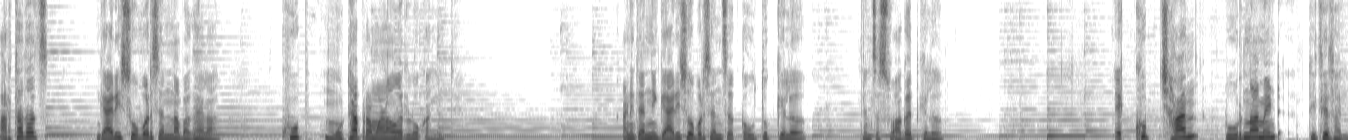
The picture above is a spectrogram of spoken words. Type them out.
अर्थातच गॅरी सोबर्स यांना बघायला खूप मोठ्या प्रमाणावर लोक आले होते. आणि त्यांनी गॅरी सोबर्स यांचं कौतुक केलं त्यांचं स्वागत केलं. एक खूप छान टुर्नामेंट तिथे झाली.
